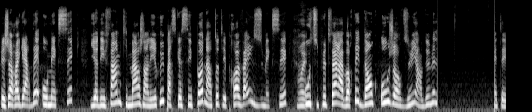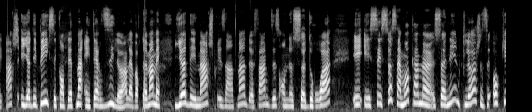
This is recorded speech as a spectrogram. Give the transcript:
Puis je regardais au Mexique, il y a des femmes qui marchent dans les rues parce que c'est pas dans toutes les provinces du Mexique Oui. où tu peux te faire avorter. Donc aujourd'hui, en 2000 marche. Et il y a des pays que c'est complètement interdit, là, hein, l'avortement, mais il y a des marches présentement de femmes qui disent on a ce droit. Et, et c'est ça, ça m'a comme un- sonné une cloche. Je dis, OK,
